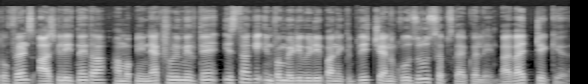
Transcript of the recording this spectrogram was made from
तो फ्रेंड्स आज के लिए इतना ही था। हम अपनी नेक्स्ट वीडियो मिलते हैं। इस तरह की इन्फॉर्मेटिव वीडियो पाने के लिए प्लीज़ चैनल को ज़रूर सब्सक्राइब कर लें। बाय बाय टेक केयर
